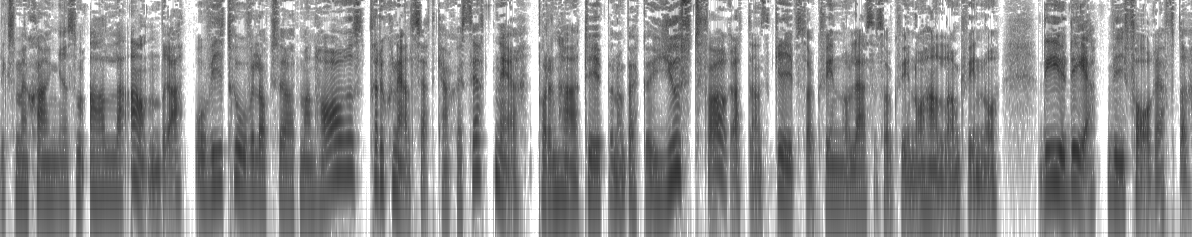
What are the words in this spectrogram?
liksom en genre som alla andra. Och vi tror väl också att man har traditionellt sett kanske sett ner på den här typen av böcker just för att den skrivs av kvinnor, läses av kvinnor och handlar om kvinnor. Det är ju det vi far efter.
